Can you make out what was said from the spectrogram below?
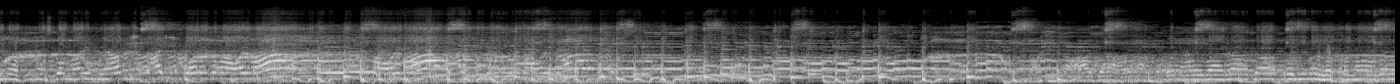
એનો કેસ તો મારી મ્યાનની તારી કોરટમાં હોયમાં માં. હોય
